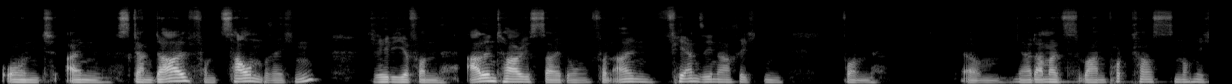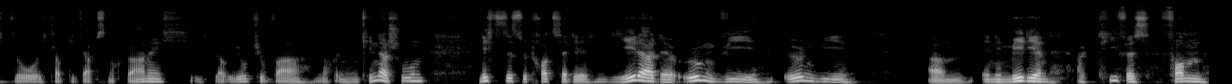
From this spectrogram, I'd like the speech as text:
und einen Skandal vom Zaun brechen. Ich rede hier von allen Tageszeitungen, von allen Fernsehnachrichten, von, ähm, ja, damals waren Podcasts noch nicht so, ich glaube, die gab es noch gar nicht. Ich glaube, YouTube war noch in den Kinderschuhen. Nichtsdestotrotz hätte jeder, der irgendwie, irgendwie ähm, in den Medien aktiv ist, vom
